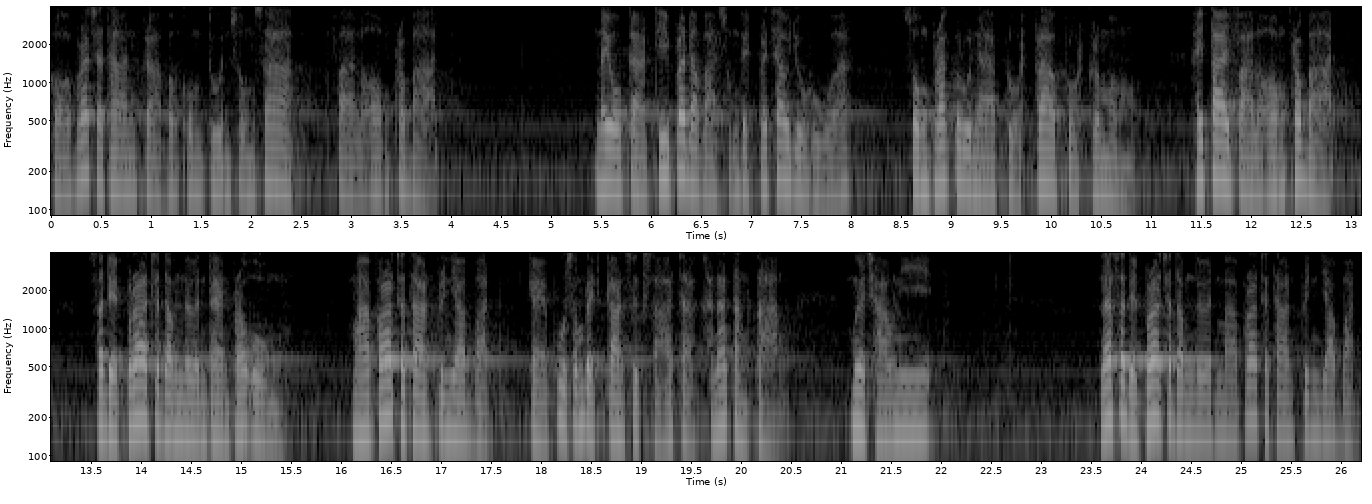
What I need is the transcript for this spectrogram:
ขอพระราชทานกราบบังคมทูลทรงทราบฝ่าละอองพระบาท ในโอกาสที่พระดาบาทสมเด็จพระเจ้าอยู่หัว ทรงพระกรุณาโปรดเกล้าโปรดกระหม่อม ให้ใต้ฝ่าละอองพระบาท เสด็จพระราชดำเนินแทนพระองค์ มาพระราชทานปริญญาบัตรแก่ผู้สำเร็จการศึกษาจากคณะต่างๆ เมื่อเช้านี้ และเสด็จพระราชดำเนินมาพระราชทานปริญญาบัตร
